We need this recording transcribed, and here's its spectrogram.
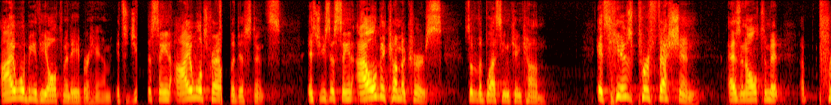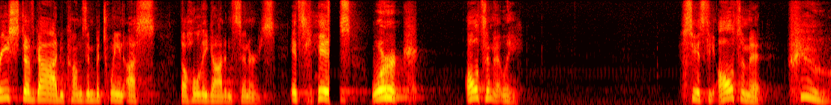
I will be the ultimate Abraham. It's Jesus saying, I will travel the distance. It's Jesus saying, I will become a curse so that the blessing can come. It's his profession as an ultimate uh, priest of God who comes in between us, the holy God, and sinners. It's his work, ultimately. See, it's the ultimate, whew,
